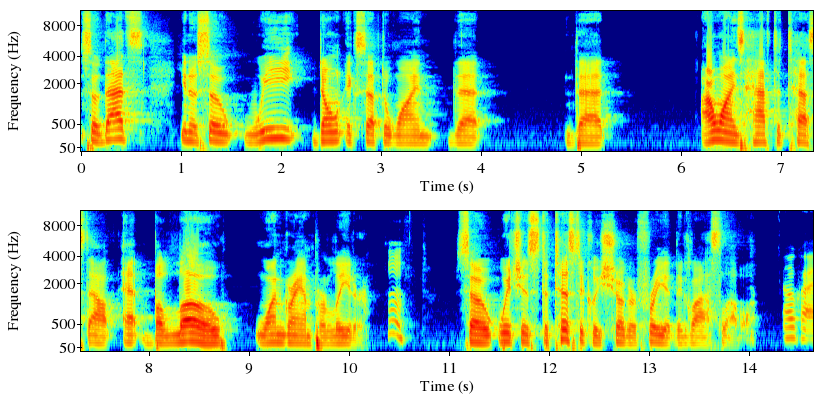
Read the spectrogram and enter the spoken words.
so that's you know so we don't accept a wine that that our wines have to test out at below one gram per liter. Hmm. So which is statistically sugar free at the glass level. Okay.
